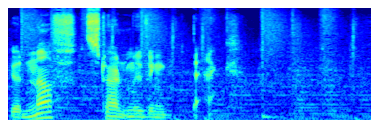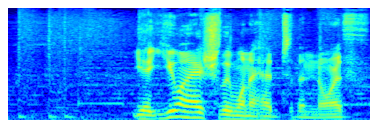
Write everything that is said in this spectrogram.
Good enough. Start moving back. Yeah, you I actually want to head to the north.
